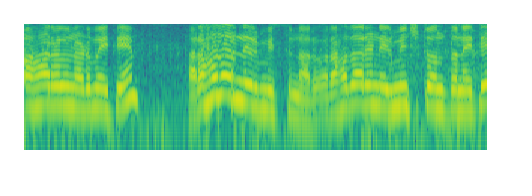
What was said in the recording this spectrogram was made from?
పహారాల నడుమైతే రహదారి నిర్మిస్తున్నారు. రహదారి నిర్మించడంతోనైతే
